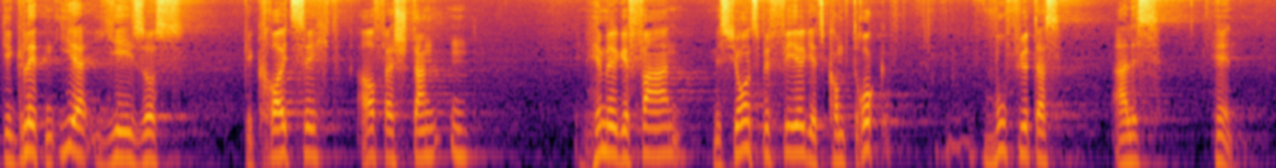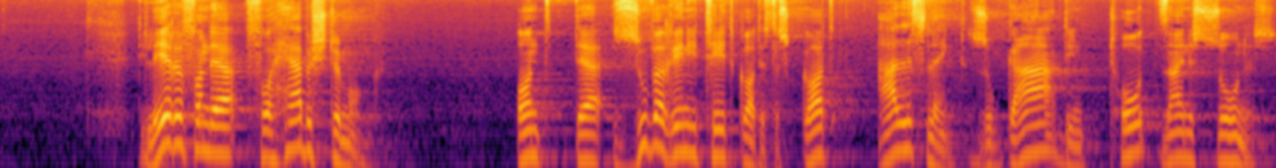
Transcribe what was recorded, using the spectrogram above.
geglitten? Ihr Jesus gekreuzigt, auferstanden, in den Himmel gefahren, Missionsbefehl, jetzt kommt Druck. Wo führt das alles hin? Die Lehre von der Vorherbestimmung und der Souveränität Gottes, dass Gott alles lenkt, sogar den Tod seines Sohnes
